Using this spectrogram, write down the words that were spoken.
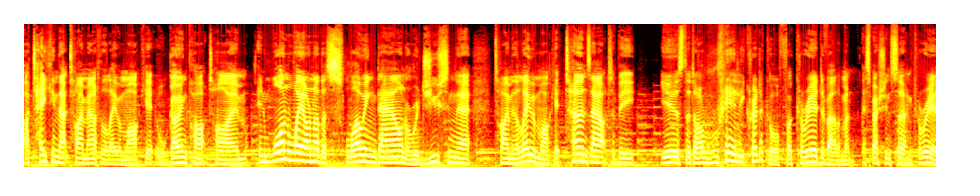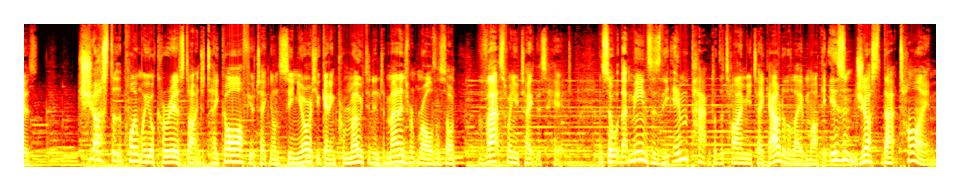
are taking that time out of the labour market or going part time, in one way or another slowing down or reducing their time in the labour market, turns out to be years that are really critical for career development, especially in certain careers just at the point where your career is starting to take off, you're taking on seniority, you're getting promoted into management roles and so on, that's when you take this hit. And so what that means is the impact of the time you take out of the labour market isn't just that time,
